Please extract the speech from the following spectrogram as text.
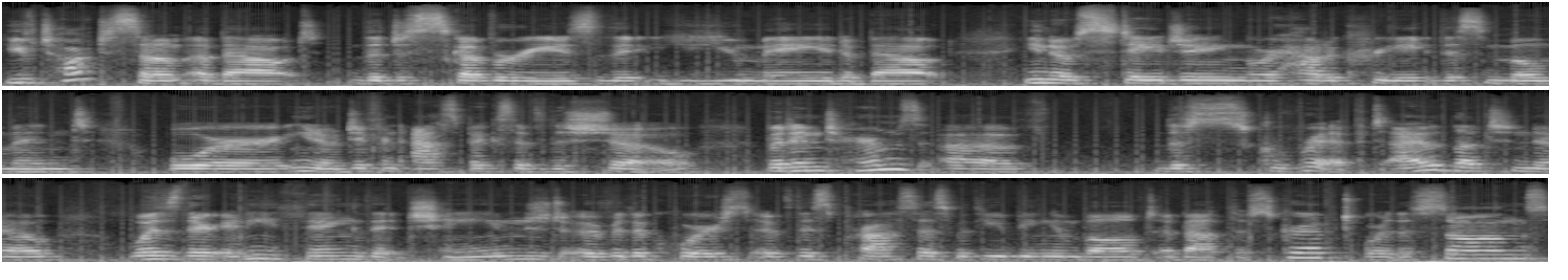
you've talked some about the discoveries that you made about you know, staging or how to create this moment or, you know, different aspects of the show. But in terms of the script, I would love to know was there anything that changed over the course of this process with you being involved about the script or the songs?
